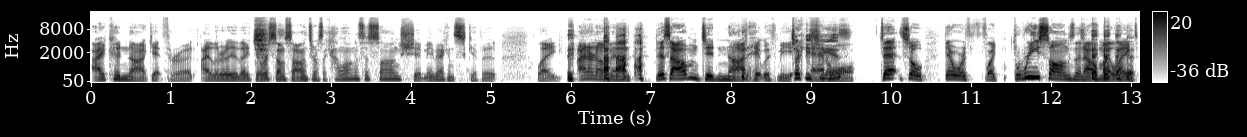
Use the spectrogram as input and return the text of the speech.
I could not get through it. I literally like there were some songs where I was like, how long is this song? Shit, maybe I can skip it. Like I don't know, man. this album did not hit with me Chuck E. at Cheese? all. That, so there were like three songs in that album I liked.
